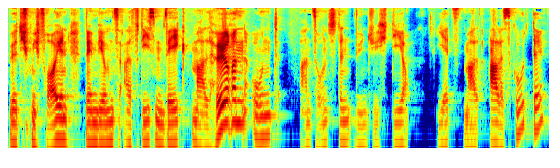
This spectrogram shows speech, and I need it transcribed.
würde ich mich freuen, wenn wir uns auf diesem Weg mal hören und Ansonsten wünsche ich dir jetzt mal alles Gute,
